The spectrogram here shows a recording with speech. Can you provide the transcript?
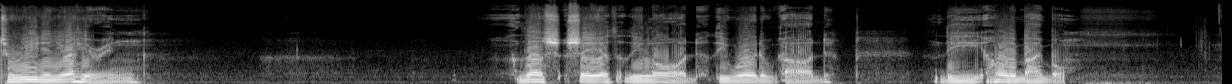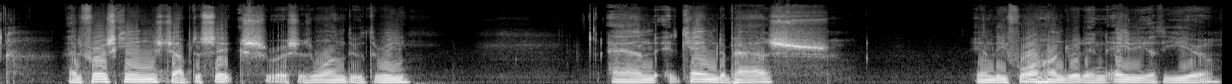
to read in your hearing, Thus saith the Lord, the Word of God, the Holy Bible at 1 Kings chapter 6, verses 1 through 3. And it came to pass in the 480th year,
